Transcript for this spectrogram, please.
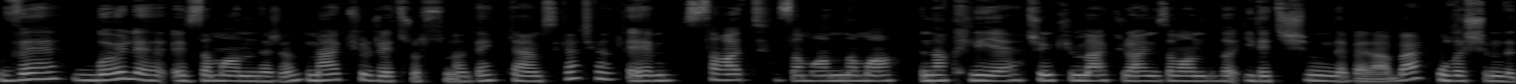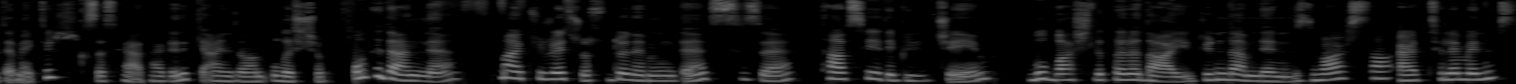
Ve böyle e, zamanların Merkür Retrosu'na denk gelmesi gerçekten e, saat, zamanlama, nakliye. Çünkü Merkür aynı zamanda da iletişimle beraber ulaşım da demektir. Kısa seyahatler dedik ki aynı zamanda ulaşım. O nedenle Merkür Retrosu döneminde size tavsiye edebileceğim bu başlıklara dair gündemleriniz varsa ertelemeniz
